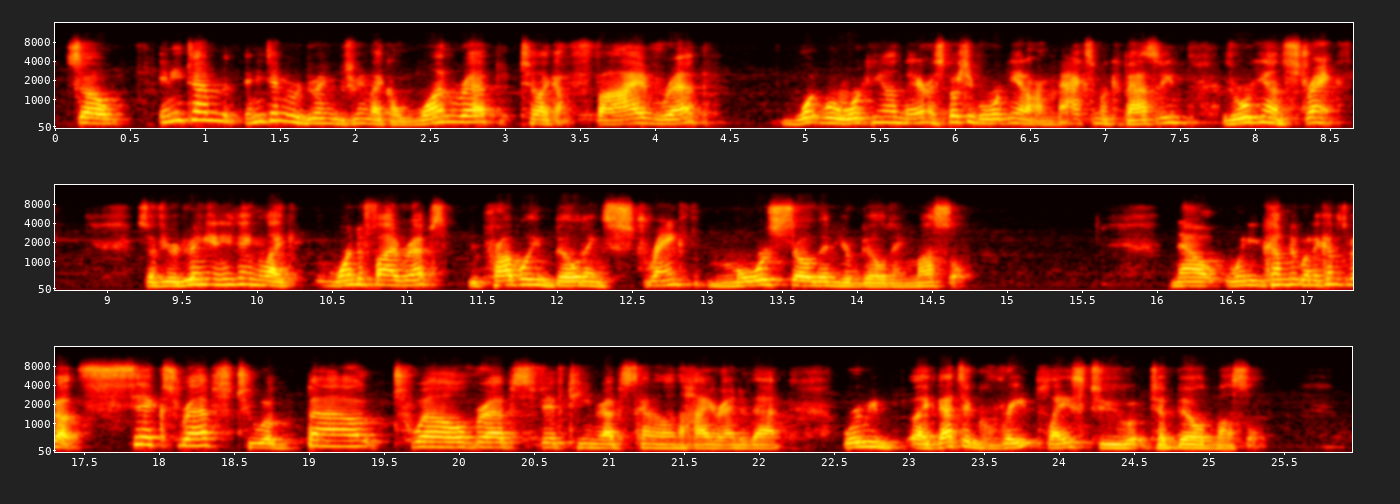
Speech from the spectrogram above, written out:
So anytime, anytime we're doing between like a one rep to like a five rep, what we're working on there, especially if we're working on our maximum capacity, is we're working on strength. So if you're doing anything like one to five reps, you're probably building strength more so than you're building muscle. Now, when you come to when it comes to about six reps to about 12 reps, 15 reps, kind of on the higher end of that, we're gonna be like that's a great place to to build muscle.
